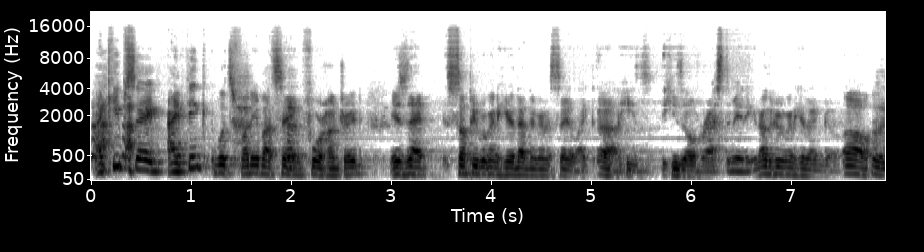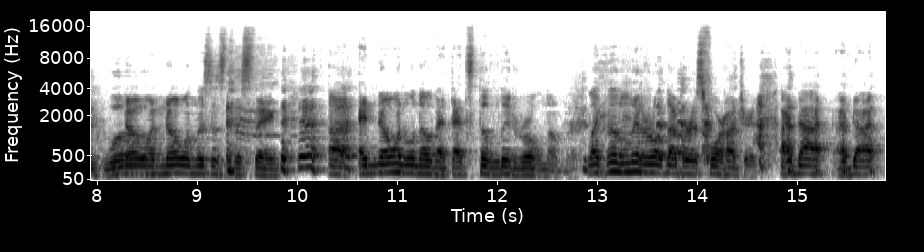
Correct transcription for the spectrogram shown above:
I keep saying. I think what's funny about saying 400 is that some people are going to hear that and they're going to say like, "Oh, he's he's overestimating," and other people are going to hear that and go, "Oh, Like, no one no one listens to this thing," uh, and no one will know that that's the literal number. Like the literal number is 400. I'm not. I'm not.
